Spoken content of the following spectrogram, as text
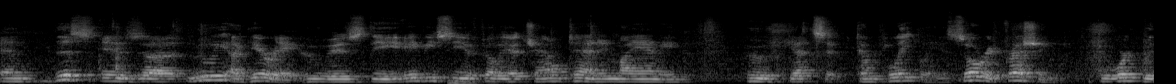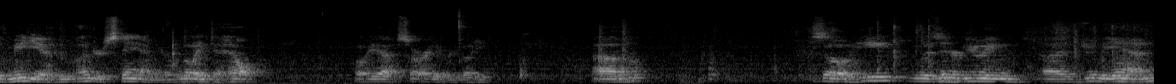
And this is uh, Louis Aguirre, who is the ABC affiliate Channel 10 in Miami, who gets it completely. It's so refreshing to work with media who understand and are willing to help. Oh yeah, sorry, everybody. Um, So he was interviewing uh, Julianne,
